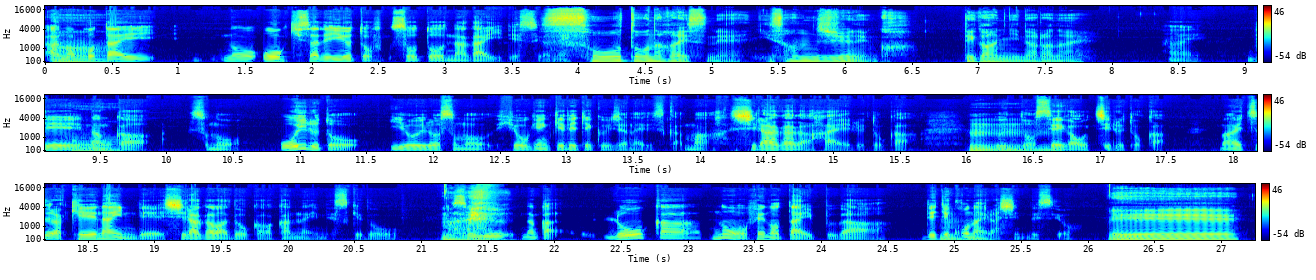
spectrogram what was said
あの個体の大きさで言うと相当長いですよね。相当長いですね。2、30年か。で、癌にならない。はい。で、なんか、その、オイルといろいろその表現系出てくるじゃないですか。まあ、白髪が生えるとか、運動性が落ちるとか。まあ、あいつら K9 で白髪はどうかわかんないんですけど、はいそういうなんか老化のフェノタイプが出てこないらしいんですよ。ええ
